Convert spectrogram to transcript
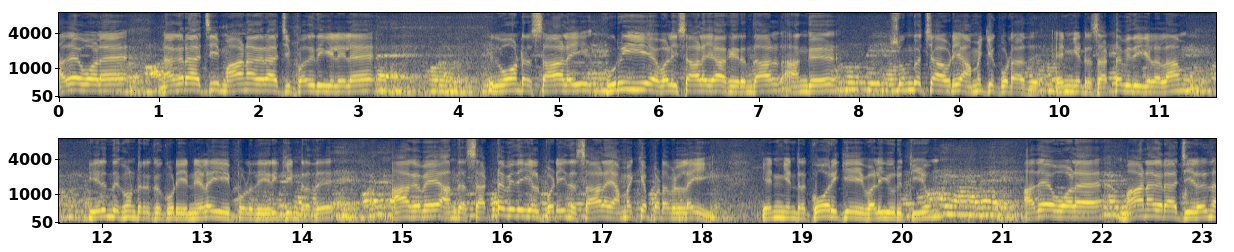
அதே போல் நகராட்சி மாநகராட்சி பகுதிகளில் இது போன்ற சாலை குறுகிய வழி சாலையாக இருந்தால் அங்கு சுங்கச்சாவடி அமைக்கக்கூடாது என்கின்ற சட்ட விதிகளெல்லாம் இருந்து கொண்டிருக்கக்கூடிய நிலை இப்பொழுது இருக்கின்றது. ஆகவே அந்த சட்ட விதிகள் படி இந்த சாலை அமைக்கப்படவில்லை என்கின்ற கோரிக்கையை வலியுறுத்தியும் அதே போல மாநகராட்சியிலிருந்து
